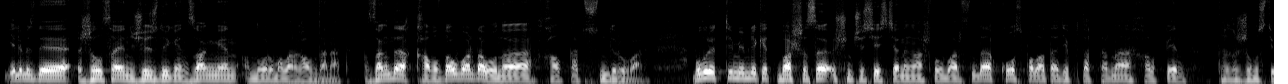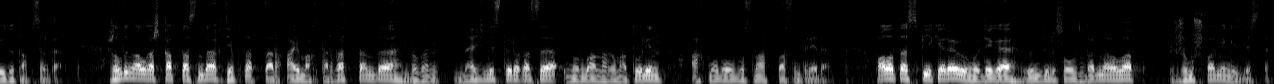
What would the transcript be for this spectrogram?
Елімізде жыл сайын жүздеген заң мен нормалар қабылданады. Заңды қабылдау барда оны халыққа түсіндіру бар. Бұл ретте мемлекет басшысы үшінші сессияның ашылу барысында қос палата депутаттарына халықпен тығыз жұмыс істеуді тапсырды. Жылдың алғашқы аптасында депутаттар аймақтарға аттанды. Бүгін мәжіліс төрағасы Нұрлан Нығматулин Ақмола облысына ат басын тіреді. Палата спикері өңірдегі өндіріс орындарын аралап, жұмысшылармен кездесті.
